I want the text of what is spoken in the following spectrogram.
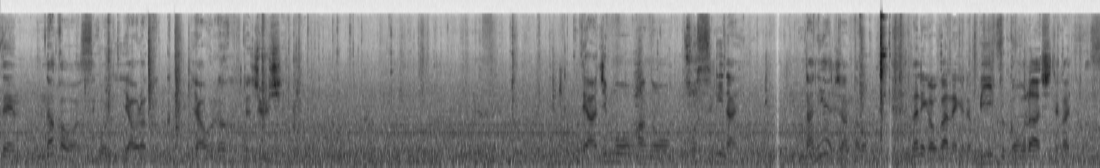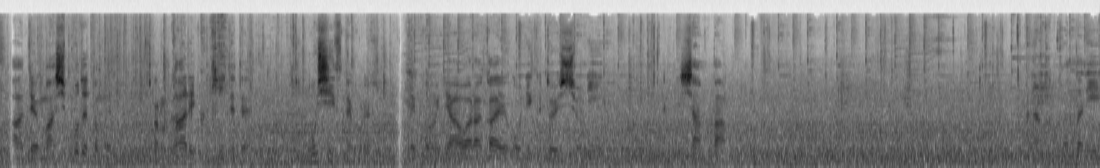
全然中はすごい柔らかく柔らかくてジューシー。で味もあの濃すぎない。何味なんだろう？何かわかんないけどビーフグーラッシュって書いてます。あでマッシュポテトもあのガーリック効いてて美味しいですねこれ。でこの柔らかいお肉と一緒にシャンパン。なんかこんなに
